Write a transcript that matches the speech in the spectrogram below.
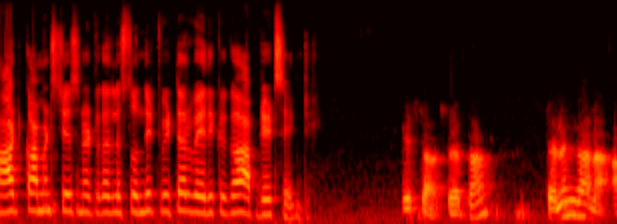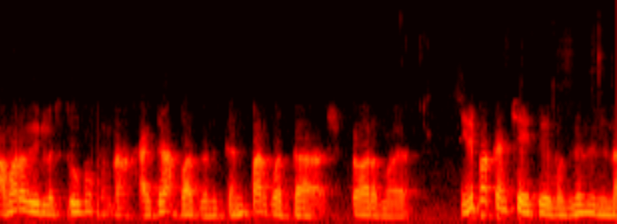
హాట్ కామెంట్స్ చేసినట్లుగా తెలుస్తుంది. ట్విట్టర్ వేదికగా అప్డేట్స్ ఏంటి? శ్వేత తెలంగాణ అమరవీరుల స్థూపం ఉన్న హైదరాబాద్లోని గన్ పార్క్ వద్ద శుక్రవారం ఇనుప కంచె అయితే మొదలైంది నిన్న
